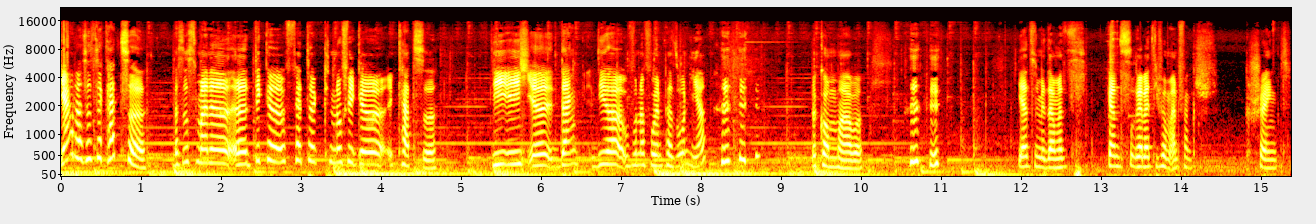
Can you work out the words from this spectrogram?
Ja, das ist eine Katze. Das ist meine äh, dicke, fette, knuffige Katze. Die ich äh, dank dieser wundervollen Person hier bekommen habe. die hat sie mir damals ganz relativ am Anfang geschenkt.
